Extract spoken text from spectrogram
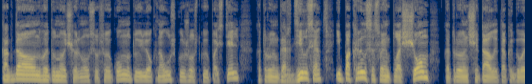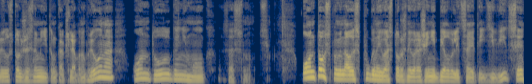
Когда он в эту ночь вернулся в свою комнату и лег на узкую жесткую постель, которую он гордился, и покрылся своим плащом, который он считал и так и говорил столь же знаменитым, как шляпа Наполеона, он долго не мог заснуть. Он то вспоминал испуганное и восторженное выражение белого лица этой девицы,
